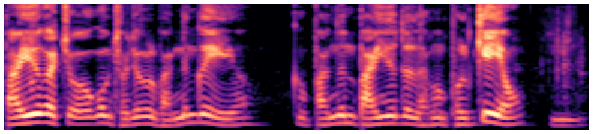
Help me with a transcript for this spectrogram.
바이오가 조금 조정을 받는 거예요. 그 받는 바이오들 한번 볼게요. 음.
